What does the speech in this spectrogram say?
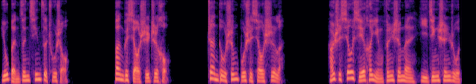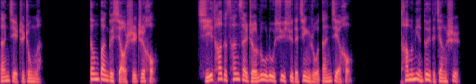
由本尊亲自出手。半个小时之后，战斗声不是消失了，而是萧协和影分身们已经深入丹界之中了。当半个小时之后，其他的参赛者陆陆续续的进入丹界后，他们面对的将是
